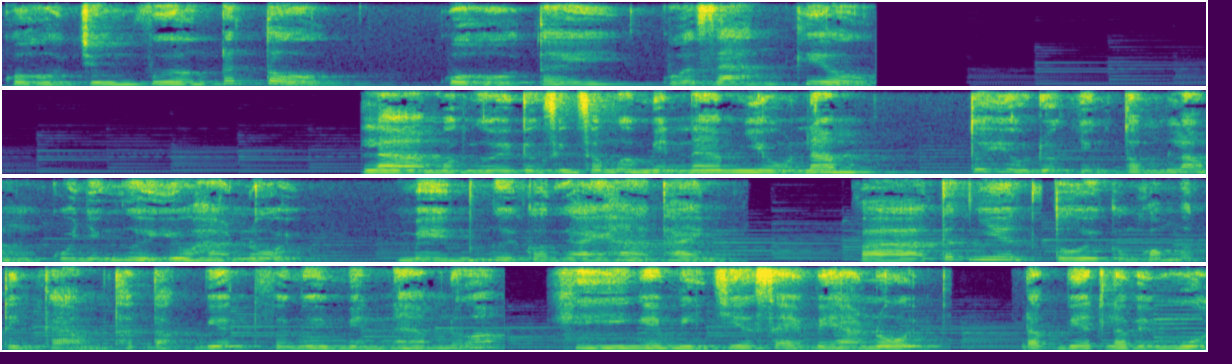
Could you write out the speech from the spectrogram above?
của hồn trung vương đất tổ của hồ tây của giáng kiều là một người từng sinh sống ở miền nam nhiều năm tôi hiểu được những tấm lòng của những người yêu hà nội mến người con gái hà thành và tất nhiên tôi cũng có một tình cảm thật đặc biệt với người miền Nam nữa khi nghe mình chia sẻ về Hà Nội, đặc biệt là về mùa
